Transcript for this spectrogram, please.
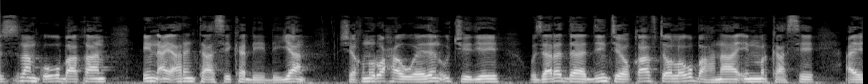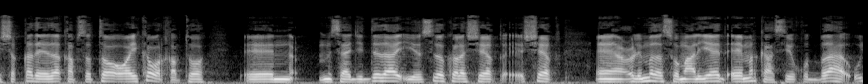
islaamka ugu baaqaan in ay arrintaasi ka dhiidhiyaan. Sheekh nuur waxa uu eedan u jeediyey wasaaradda diinta ee oqaafta oo loogu baahnaa in markaasi ay shaqadeeda qabsato oo ay ka warqabto masaajidada iyo sidoo kale sheekh sheekh culimada soomaaliyeed ee markaasi khudbadaha u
